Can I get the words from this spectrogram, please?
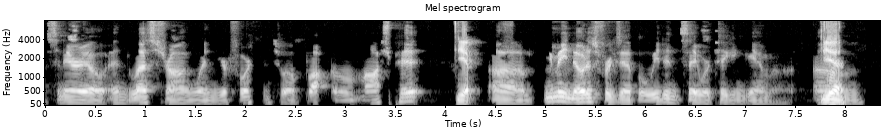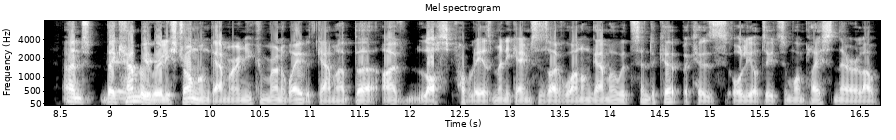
scenario and less strong when you're forced into a, a mosh pit. Yep. Um, you may notice, for example, we didn't say we're taking gamma. Um, yeah. And they can be really strong on Gamma, and you can run away with Gamma. But I've lost probably as many games as I've won on Gamma with Syndicate because all your dudes in one place, and they're allowed,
